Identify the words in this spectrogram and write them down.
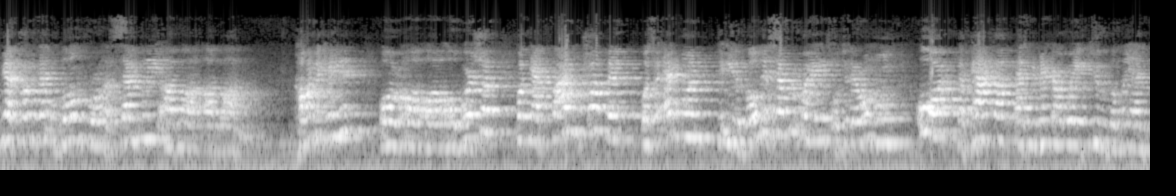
You had trumpets that were blown for assembly of, uh, of um, convocated or, or, or, or worship. But that final trumpet was for everyone to either go their separate ways or to their own home or to pack up as we make our way to the land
